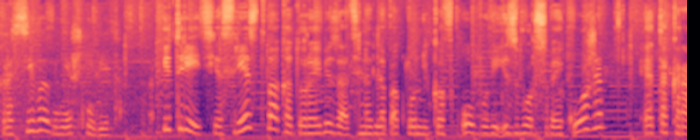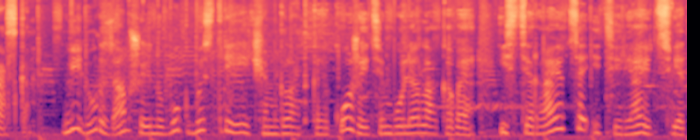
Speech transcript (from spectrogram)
красивый внешний вид. И третье средство, которое обязательно для поклонников обуви из ворсовой кожи – это краска. Велюр, замша и нубук быстрее, чем гладкая кожа и тем более лаковая, и стираются и теряют цвет.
